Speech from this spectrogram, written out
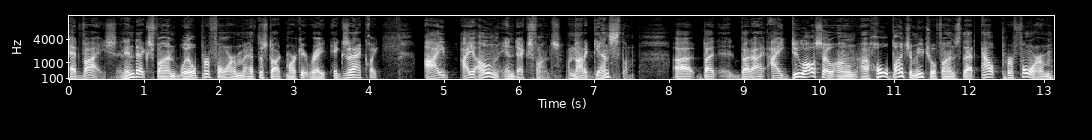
advice an index fund will perform at the stock market rate exactly i i own index funds i'm not against them uh, but but I, I do also own a whole bunch of mutual funds that outperform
